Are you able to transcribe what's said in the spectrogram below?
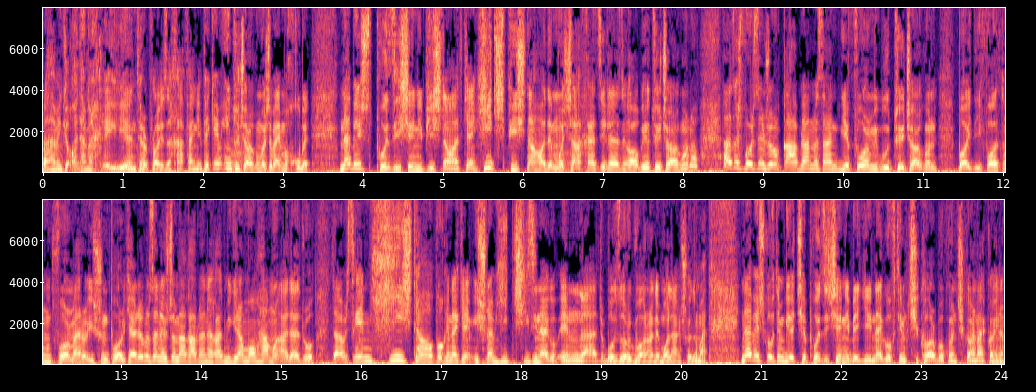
و همین که آدم خیلی enterprise خفنی بزنی فکر این تو چارگون باشه برای ما خوبه. نه بهش position ی پیشنهاد کردن. هیچ پیشنهاد مشخصی غیر از این توی چارگون رو ازش پرسیدیم چون قبلا مثلا یه فرمی بود توی چارگون by default اون فرم رو ایشون پر کرده. مثلا نوشته من قبلا انقدر می‌گیرم ما هم همون عدد رو. در که هیچ توافقی نکردیم. ایشون هم هیچ چیزی نگفت. اینقدر بزرگوارانه بلند شد اومد. نه بهش گفتیم بیا چه position ی بگیر. نگفتیم چیکار بکن چیکار نکن اینا.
